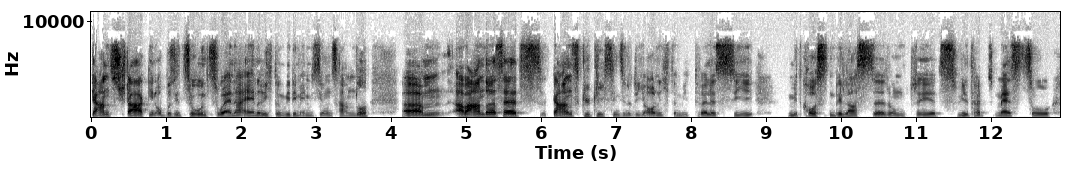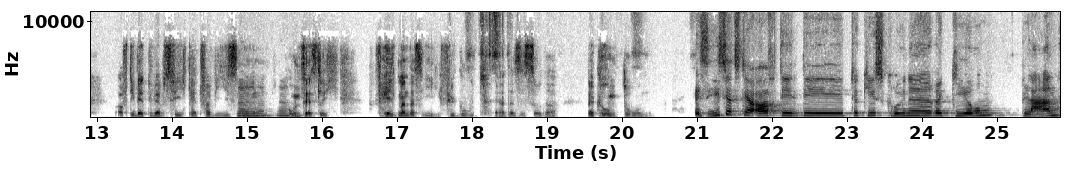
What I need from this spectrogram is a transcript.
ganz stark in Opposition zu einer Einrichtung wie dem Emissionshandel. Ähm, aber andererseits ganz glücklich sind sie natürlich auch nicht damit, weil es sie mit Kosten belastet und jetzt wird halt meist so auf die Wettbewerbsfähigkeit verwiesen. Mhm, und mhm. grundsätzlich hält man das eh für gut. Ja, das ist so der, der Grundton. Es ist jetzt ja auch die, die türkis-grüne Regierung plant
